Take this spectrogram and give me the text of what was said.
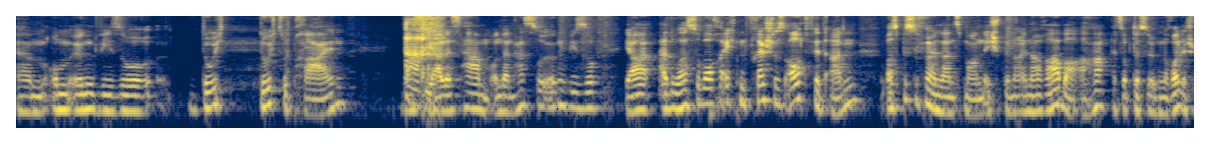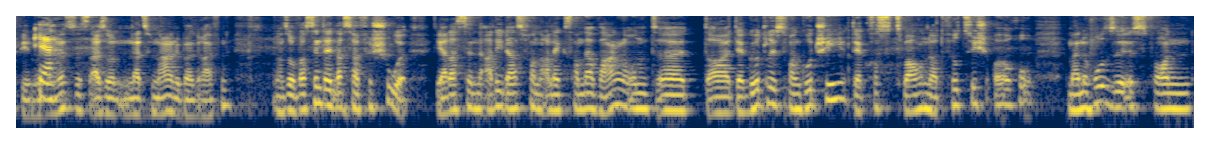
ähm, um irgendwie so durch, durchzuprahlen, was sie alles haben. Und dann hast du irgendwie so, ja, ah, du hast aber auch echt ein freshes Outfit an. Was bist du für ein Landsmann? Ich bin ein Araber. Aha, als ob das irgendeine Rolle spielen würde. Ja. ne? Das ist also nationalübergreifend. Und so, was sind denn das da für Schuhe? Ja, das sind Adidas von Alexander Wang und äh, da, der Gürtel ist von Gucci, der kostet 240 Euro. Meine Hose ist von,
